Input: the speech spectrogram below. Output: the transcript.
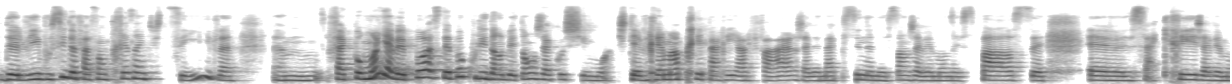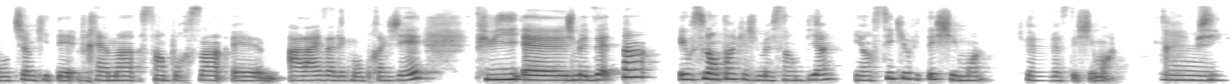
de le vivre aussi de façon très intuitive. Euh, fait que pour moi, il y avait pas, c'était pas coulé dans le béton, j'accouche chez moi. J'étais vraiment préparée à le faire. J'avais ma piscine de naissance, j'avais mon espace euh, sacré, j'avais mon chum qui était vraiment 100% euh, à l'aise avec mon projet. Puis, je me disais, tant et aussi longtemps que je me sens bien et en sécurité chez moi, je vais rester chez moi. Mmh. Puis,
